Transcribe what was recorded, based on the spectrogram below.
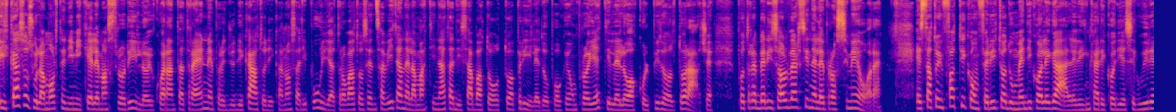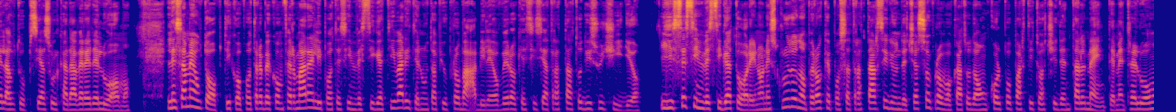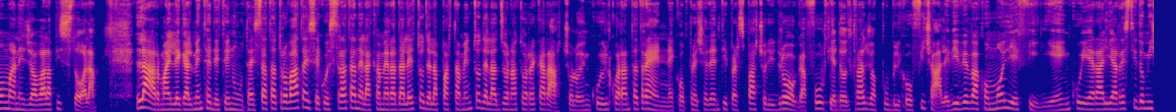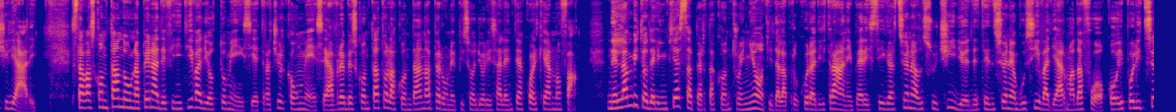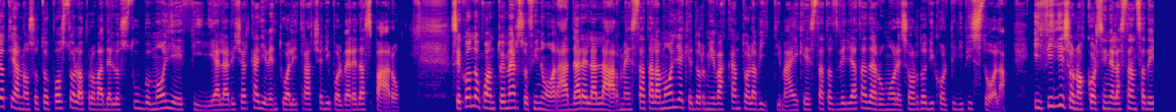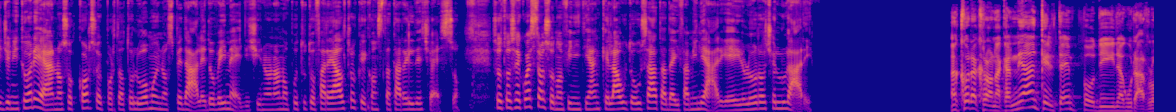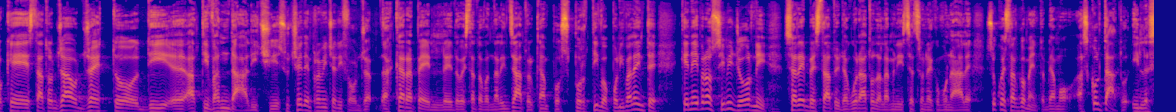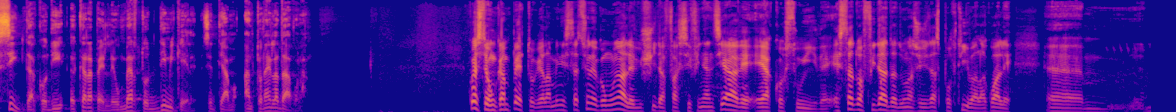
Il caso sulla morte di Michele Mastrorillo, il 43enne pregiudicato di Canosa di Puglia, trovato senza vita nella mattinata di sabato 8 aprile dopo che un proiettile lo ha colpito al torace, potrebbe risolversi nelle prossime ore. È stato infatti conferito ad un medico legale l'incarico di eseguire l'autopsia sul cadavere dell'uomo. L'esame autoptico potrebbe confermare l'ipotesi investigativa ritenuta più probabile, ovvero che si sia trattato di suicidio. Gli stessi investigatori non escludono però che possa trattarsi di un decesso provocato da un colpo partito accidentalmente mentre l'uomo maneggiava la pistola pistola. L'arma illegalmente detenuta è stata trovata e sequestrata nella camera da letto dell'appartamento della zona Torre Caracciolo, in cui il 43enne, con precedenti per spaccio di droga, furti ed oltraggio a pubblico ufficiale, viveva con moglie e figli e in cui era agli arresti domiciliari. Stava scontando una pena definitiva di otto mesi e tra circa un mese avrebbe scontato la condanna per un episodio risalente a qualche anno fa. Nell'ambito dell'inchiesta aperta contro ignoti dalla Procura di Trani per istigazione al suicidio e detenzione abusiva di arma da fuoco, i poliziotti hanno sottoposto la prova dello stub moglie e figli alla ricerca di eventuali tracce di polvere da sparo. Secondo quanto emerso finora, a dare l'allarme è stata la moglie che dormiva accanto alla vittima e che è stata svegliata dal rumore sordo di colpi di pistola. I figli sono accorsi nella stanza dei genitori e hanno soccorso e portato l'uomo in ospedale, dove i medici non hanno potuto fare altro che constatare il decesso. Sotto sequestro sono finiti anche l'auto usata dai familiari e i loro cellulari. Ancora cronaca, neanche il tempo di inaugurarlo, che è stato già oggetto di eh, atti vandalici. Succede in provincia di Foggia, a Carapelle, dove è stato vandalizzato il campo sportivo polivalente che nei prossimi giorni sarebbe stato inaugurato dall'amministrazione comunale. Su questo argomento abbiamo ascoltato il sindaco di Carapelle, Umberto Di Michele. Sentiamo Antonella Davola. Questo è un campetto che l'amministrazione comunale è riuscita a farsi finanziare e a costruire. È stato affidato ad una società sportiva la quale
